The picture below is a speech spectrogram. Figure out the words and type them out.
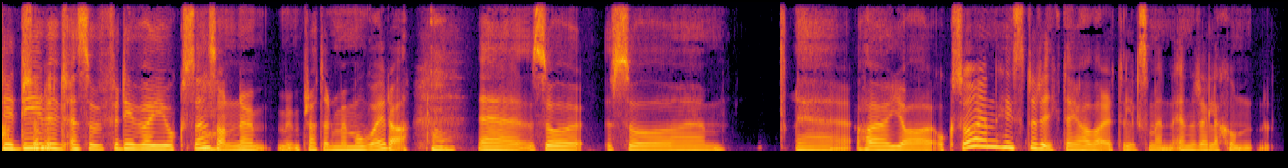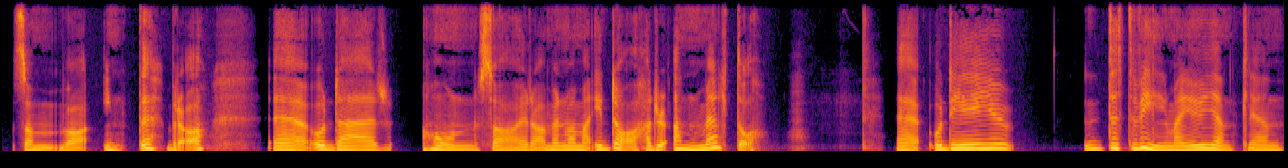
Det det vi, alltså, för det var ju också en sån, när jag pratade med Moa idag, mm. eh, så, så eh, har jag också en historik där jag har varit i liksom en, en relation som var inte bra. Eh, och där hon sa idag, men mamma, idag, hade du anmält då? Eh, och det är ju dit vill man ju egentligen...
